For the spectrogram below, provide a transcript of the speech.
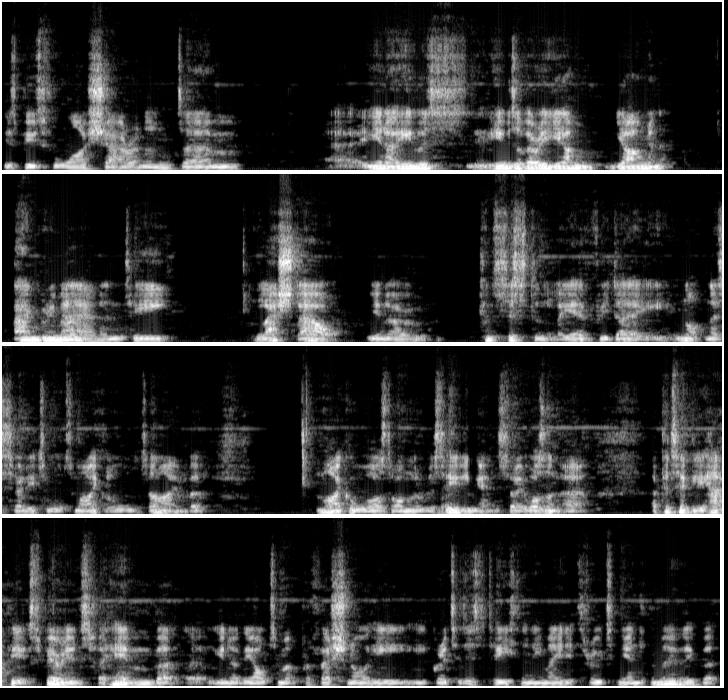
his beautiful wife Sharon, and um, uh, you know he was he was a very young young and angry man, and he lashed out, you know, consistently every day, not necessarily towards Michael all the time, but Michael was on the receiving end, so it wasn't a a particularly happy experience for him. But uh, you know, the ultimate professional, he, he, gritted his teeth and he made it through to the end of the movie. But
